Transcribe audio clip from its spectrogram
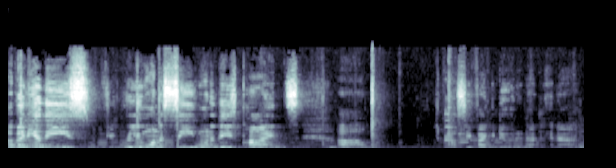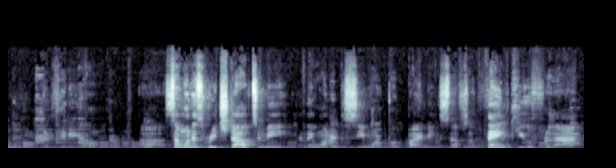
of any of these. If you really want to see one of these binds, um, I'll see if I can do it in a, in a, in a video. Uh, someone has reached out to me and they wanted to see more bookbinding stuff. So thank you for that.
